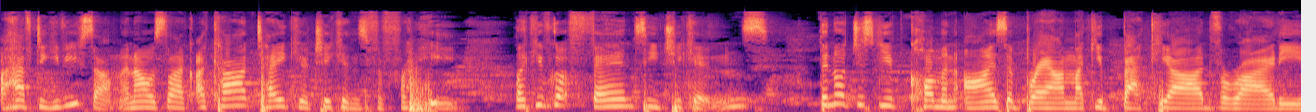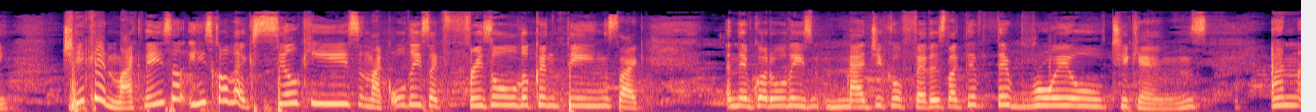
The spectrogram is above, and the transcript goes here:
I have to give you some. And I was like, I can't take your chickens for free. Like, you've got fancy chickens. They're not just your common ISA Brown, like your backyard variety chicken. Like these, are, he's got like silkies and like all these like frizzle looking things, like, and they've got all these magical feathers. Like they're, they're royal chickens, and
